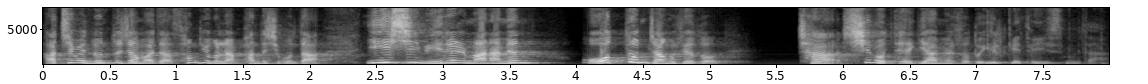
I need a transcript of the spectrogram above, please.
아침에 눈 뜨자마자 성경을 난 반드시 본다. 21일만 하면 어떤 장소에서 차 신호 대기하면서도 읽게 돼 있습니다.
